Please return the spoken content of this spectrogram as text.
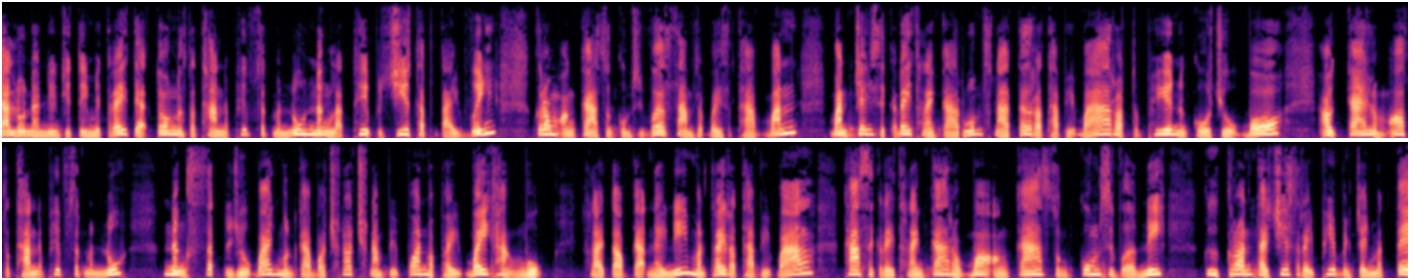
ចាលោកណានៀងជាទីមេត្រីតកតងនឹងស្ថានភាពសិទ្ធិមនុស្សនិងលទ្ធិប្រជាធិបតេយ្យវិញក្រុមអង្គការសង្គមស៊ីវិល33ស្ថាប័នបានចេញសេចក្តីថ្លែងការណ៍រួមស្នើទៅរដ្ឋាភិបាលរដ្ឋាភិបាលនិងកោជបឲ្យកែលម្អស្ថានភាពសិទ្ធិមនុស្សនិងសិទ្ធិនយោបាយមុនការបោះឆ្នោតឆ្នាំ2023ខាងមុខឆ្លើយតបករណីនេះមន្ត្រីរដ្ឋាភិបាលថាសេចក្តីថ្លែងការណ៍របស់អង្គការសង្គមស៊ីវិលនេះគឺគ្រាន់តែជាសេរីភាពបញ្ចេញមតិ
